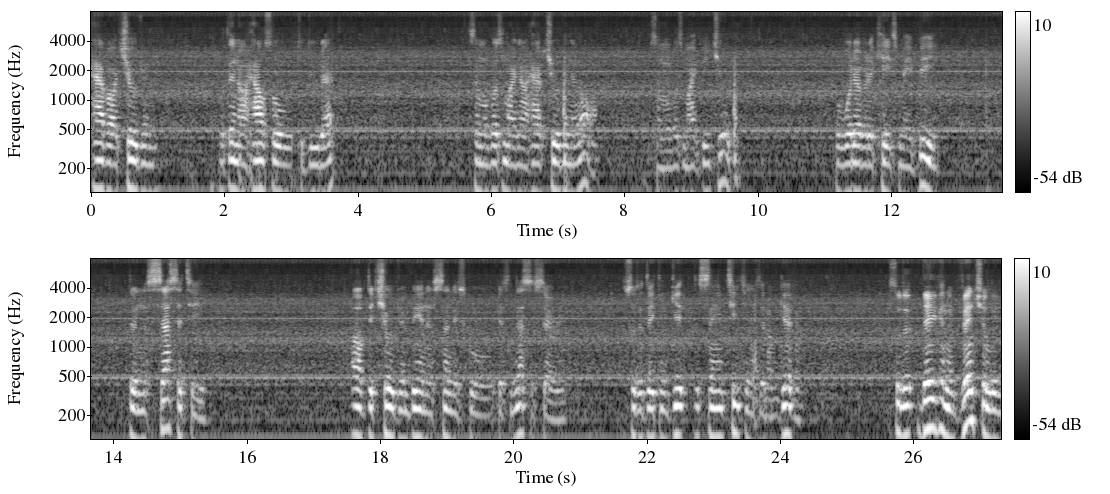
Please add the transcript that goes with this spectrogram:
have our children within our household to do that. Some of us might not have children at all. Some of us might be children. But whatever the case may be, the necessity of the children being in Sunday school is necessary so that they can get the same teachings that I'm giving. So that they can eventually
